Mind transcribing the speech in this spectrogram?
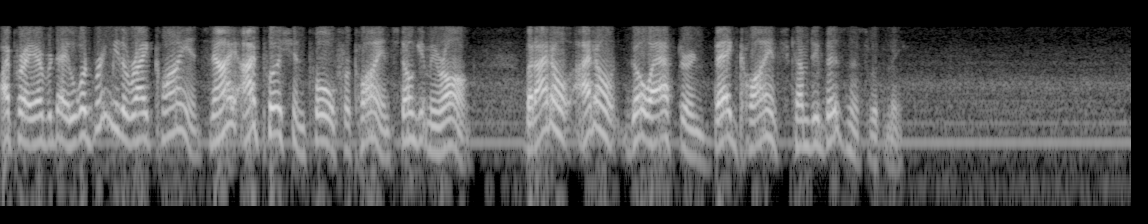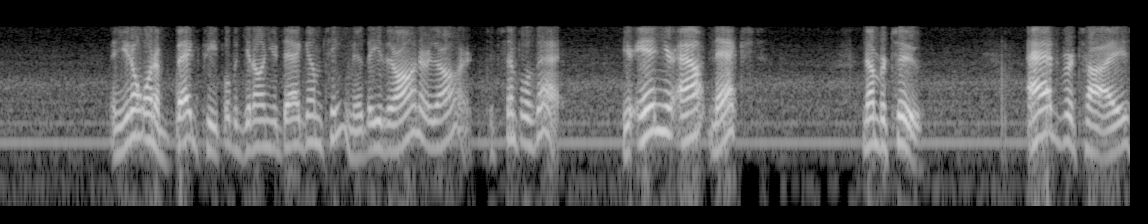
I pray every day, Lord, bring me the right clients. Now I, I push and pull for clients, don't get me wrong. But I don't I don't go after and beg clients to come do business with me. And you don't want to beg people to get on your daggum team. They're either on or they aren't. It's simple as that. You're in, you're out, next. Number two, advertise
